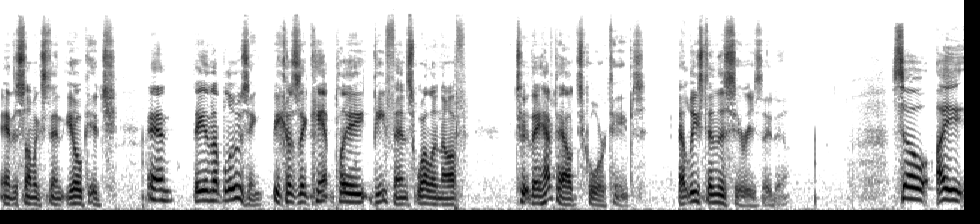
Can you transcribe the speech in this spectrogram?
and to some extent Jokic, and they end up losing because they can't play defense well enough. To they have to outscore teams, at least in this series they do. So I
